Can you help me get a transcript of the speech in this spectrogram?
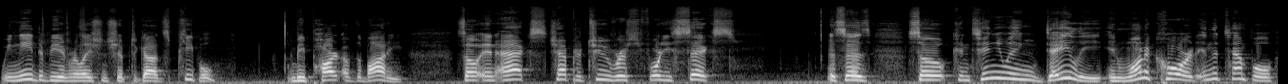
we need to be in relationship to God's people be part of the body. So in Acts chapter 2, verse 46, it says, So continuing daily in one accord in the temple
